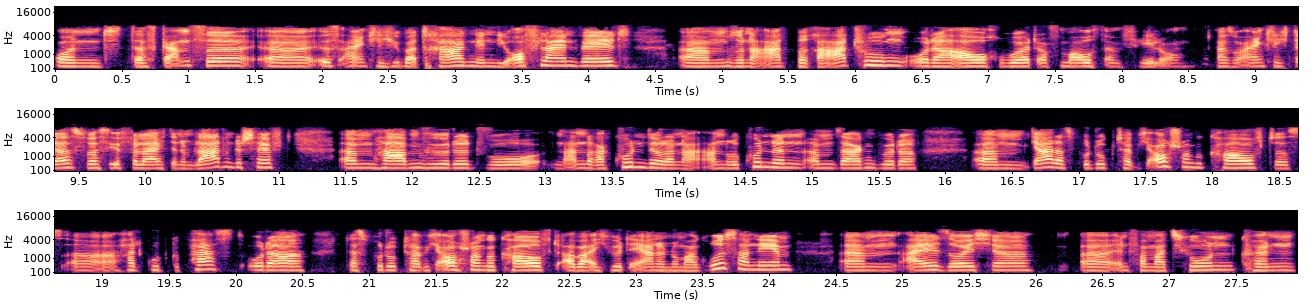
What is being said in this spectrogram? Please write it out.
Und das Ganze äh, ist eigentlich übertragen in die Offline-Welt, ähm, so eine Art Beratung oder auch Word-of-Mouth-Empfehlung. Also eigentlich das, was ihr vielleicht in einem Ladengeschäft ähm, haben würdet, wo ein anderer Kunde oder eine andere Kundin ähm, sagen würde, ähm, ja, das Produkt habe ich auch schon gekauft, das äh, hat gut gepasst oder das Produkt habe ich auch schon gekauft, aber ich würde eher eine Nummer größer nehmen. Ähm, all solche äh, Informationen können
